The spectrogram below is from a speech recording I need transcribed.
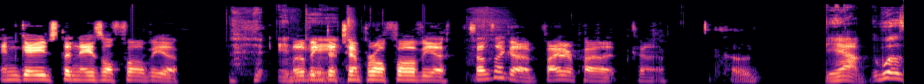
Engage the nasal phobia. Moving to temporal phobia. Sounds like a fighter pilot kind of code. Yeah. Well,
